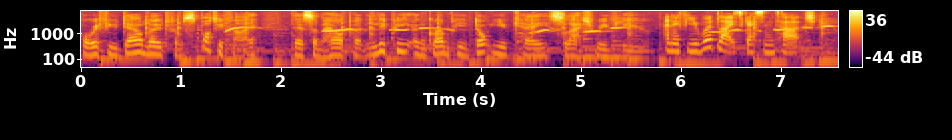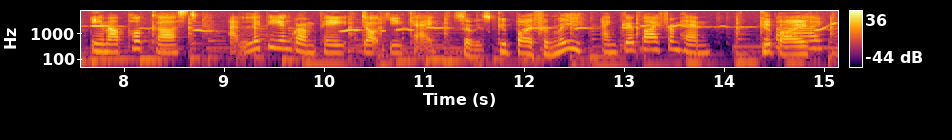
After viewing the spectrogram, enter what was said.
or if you download from Spotify, there's some help at lippyandgrumpy.uk slash review. And if you would like to get in touch, email podcast at lippyandgrumpy.uk. So it's goodbye from me. And goodbye from him. Goodbye. Bye.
